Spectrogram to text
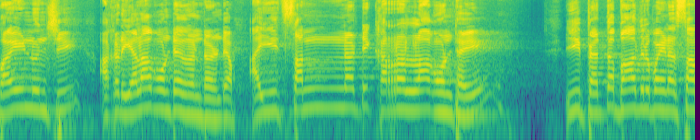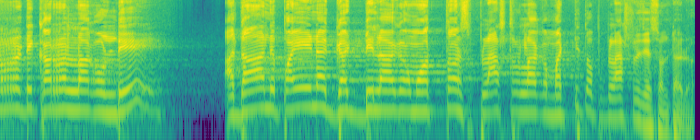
పైనుంచి అక్కడ ఎలాగ ఉంటుంది అంటే అవి సన్నటి కర్రల్లాగా ఉంటాయి. ఈ పెద్ద బాధల పైన సర్రటి కర్రల్లాగా ఉండి ఆ దానిపైన గడ్డిలాగా మొత్తం ప్లాస్టర్ లాగా మట్టితో ప్లాస్టర్ చేసి ఉంటారు.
